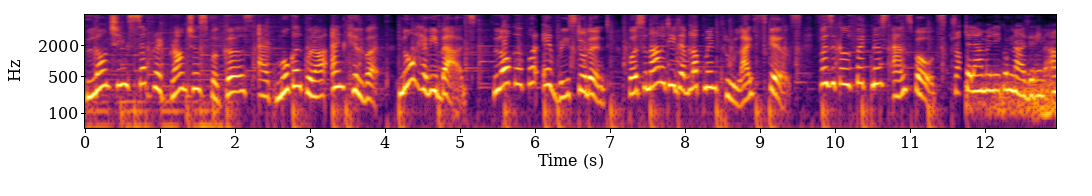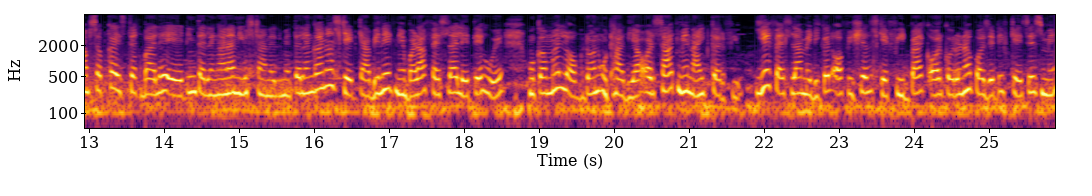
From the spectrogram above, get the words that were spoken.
Launching separate branches for girls at Mogalpura and Khilwat. No heavy bags, locker for every student, personality development through life skills, physical fitness and sports. Allam Nazreen आप सबका इस्तकबाल है एटीन तेलंगाना न्यूज़ चैनल में। तेलंगाना स्टेट कैबिनेट ने बड़ा फैसला लेते हुए मुकम्मल लॉकडाउन उठा दिया और साथ में नाइट कर्फ्यू ये फैसला मेडिकल ऑफिशियल्स के फीडबैक और कोरोना पॉजिटिव केसेस में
